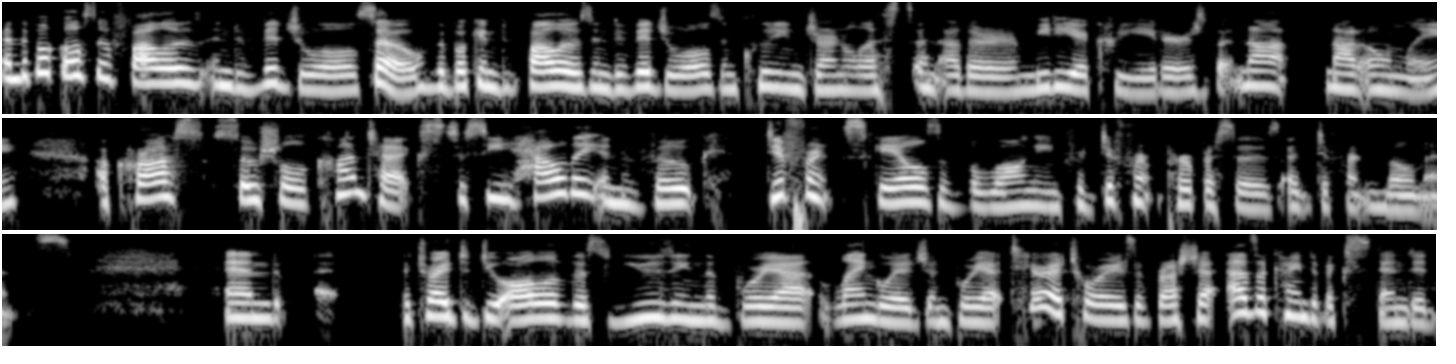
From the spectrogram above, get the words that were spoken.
And the book also follows individuals. So the book in follows individuals, including journalists and other media creators, but not, not only, across social contexts to see how they invoke different scales of belonging for different purposes at different moments. And I tried to do all of this using the Buryat language and Buryat territories of Russia as a kind of extended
